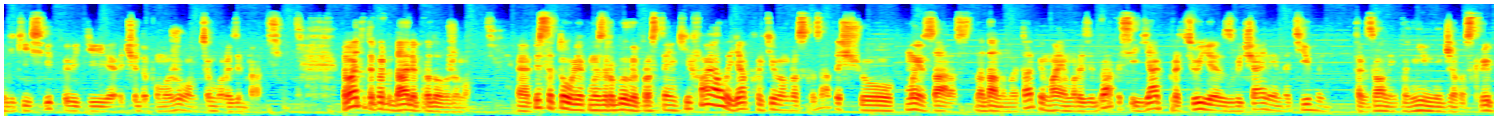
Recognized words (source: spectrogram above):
якісь відповіді чи допоможу вам в цьому розібратися. Давайте тепер далі продовжимо. Е, Після того, як ми зробили простенький файл, я б хотів вам розказати, що ми зараз на даному етапі маємо розібратися, як працює звичайний нативний так званий ванільний JavaScript.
